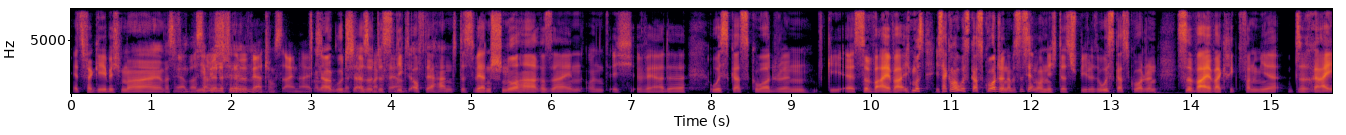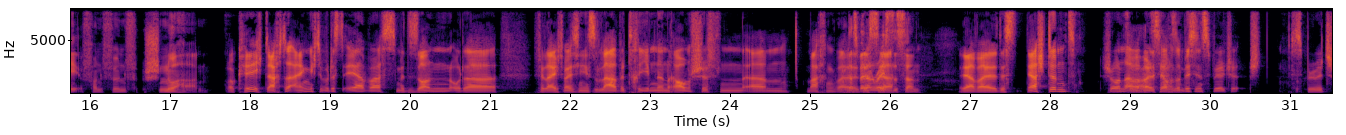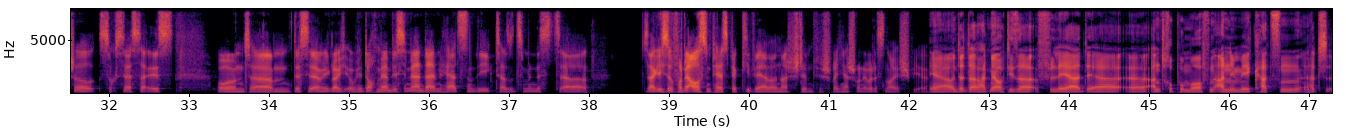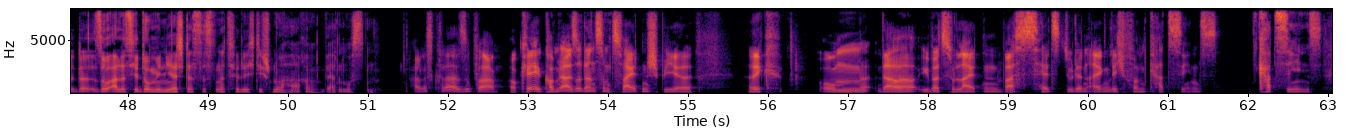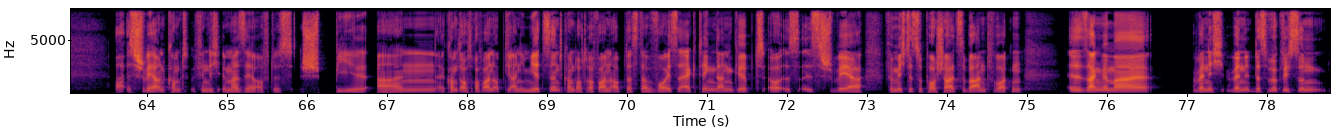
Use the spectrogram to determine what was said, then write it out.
Jetzt vergebe ich mal, was, ja, was haben wir denn für eine Bewertungseinheit? Na gut, also das klären. liegt auf der Hand. Das werden Schnurrhaare sein und ich werde Whisker Squadron äh, Survivor. Ich muss, ich sage mal Whisker Squadron, aber es ist ja noch nicht das Spiel. Also Whisker Squadron Survivor kriegt von mir drei von fünf Schnurrhaaren. Okay, ich dachte eigentlich, du würdest eher was mit Sonnen oder vielleicht, weiß ich nicht, solarbetriebenen Raumschiffen ähm, machen, weil das wäre dann Race ja, the Sun. Ja, weil das, ja stimmt schon, aber weil es ja auch so ein bisschen spiritual, spiritual Successor ist und ähm, das ja irgendwie, glaube ich, irgendwie doch mehr ein bisschen mehr an deinem Herzen liegt. Also zumindest äh, sage ich so von der Außenperspektive her, aber na stimmt, wir sprechen ja schon über das neue Spiel. Ja, und da, da hat mir auch dieser Flair der äh, anthropomorphen Anime-Katzen hat äh, so alles hier dominiert, dass es natürlich die Schnurhaare werden mussten. Alles klar, super. Okay, kommen wir also dann zum zweiten Spiel. Rick, um da überzuleiten, was hältst du denn eigentlich von Cutscenes? Cutscenes. Oh, ist schwer und kommt, finde ich, immer sehr auf das Spiel an. Kommt auch darauf an, ob die animiert sind, kommt auch darauf an, ob das da Voice Acting dann gibt. Oh, es ist schwer für mich, das so pauschal zu beantworten. Äh, sagen wir mal, wenn ich, wenn das wirklich so ein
